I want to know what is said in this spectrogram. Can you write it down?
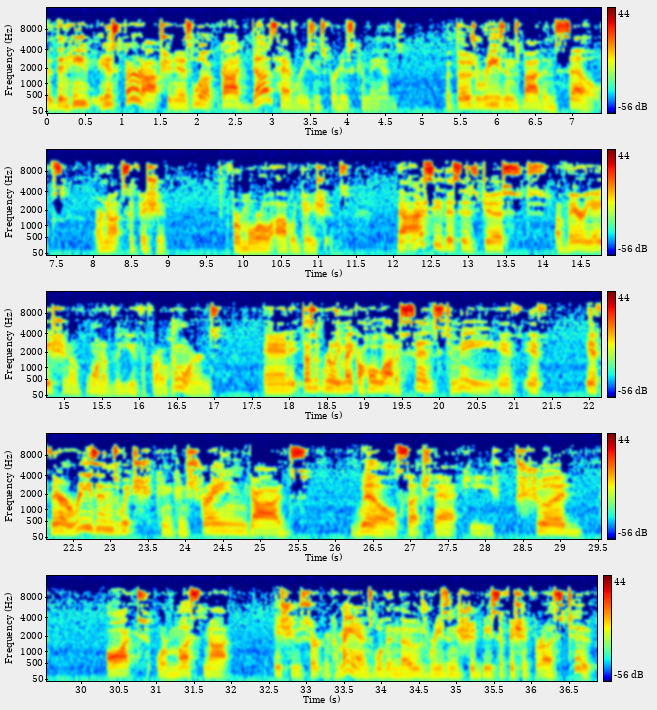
But then he, his third option is, look, God does have reasons for his commands, but those reasons by themselves are not sufficient for moral obligations. Now I see this as just a variation of one of the Euthyphro horns, and it doesn't really make a whole lot of sense to me if, if, if there are reasons which can constrain God's will such that he should ought or must not issue certain commands, well then those reasons should be sufficient for us too.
